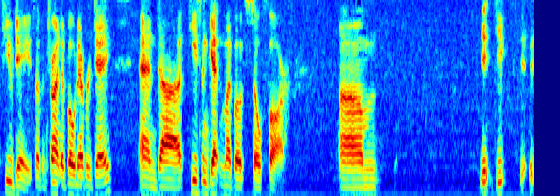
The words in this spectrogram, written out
few days. I've been trying to vote every day, and he's been getting my votes so far. Um, you, you,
